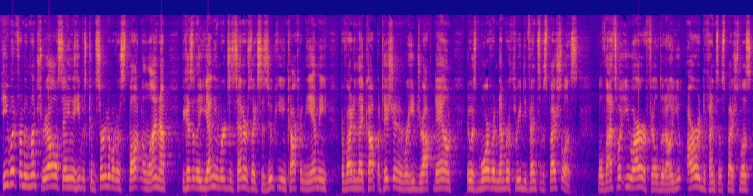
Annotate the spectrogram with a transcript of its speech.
he went from in Montreal saying that he was concerned about a spot in the lineup because of the young emerging centers like Suzuki and Kotkaniemi providing that competition, and where he dropped down, it was more of a number three defensive specialist. Well, that's what you are, Phil Danault. You are a defensive specialist,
